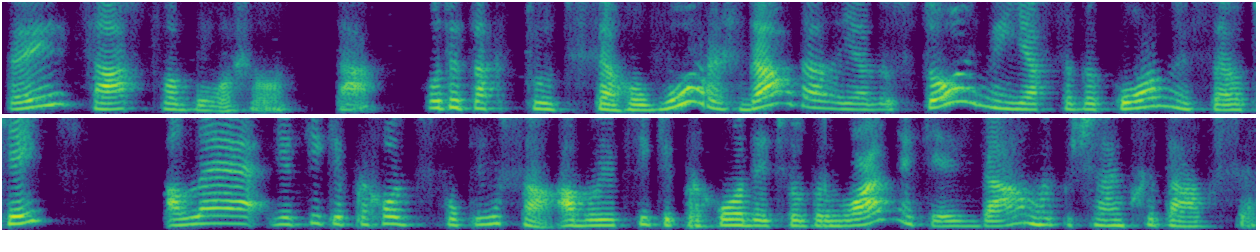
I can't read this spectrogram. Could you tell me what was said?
ти царства Божого? Так? От ти так тут все говориш, да, да, я достойний, я все виконую, все окей. Але як тільки приходить спокуса, або як тільки приходить випробування якесь, да, ми починаємо хитатися.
